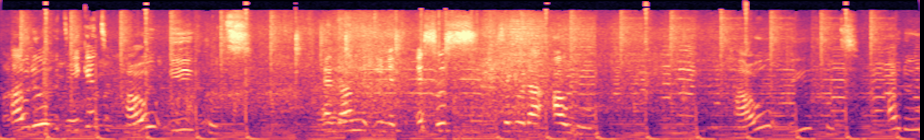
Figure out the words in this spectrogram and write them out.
Houdoe betekent hou u goed. En dan in het Esses zeggen we dat houdoe. Hou u goed. Houdoe.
